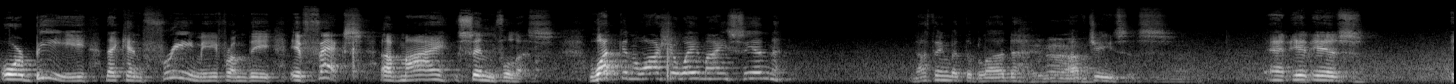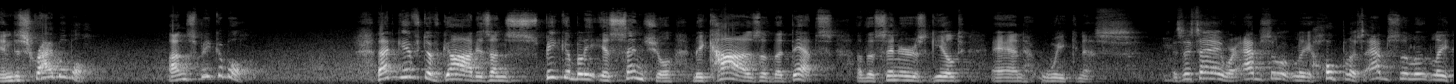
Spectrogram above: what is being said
or be that can free me from the effects of my sinfulness. What can wash away my sin? Nothing but the blood Amen. of Jesus. And it is indescribable unspeakable. That gift of God is unspeakably essential because of the depths of the sinner's guilt and weakness. As I say, we're absolutely hopeless, absolutely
